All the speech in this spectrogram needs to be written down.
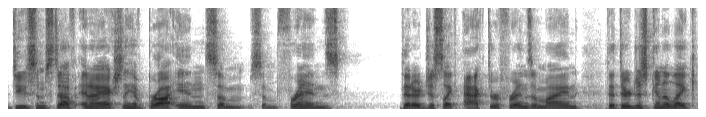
do some stuff, and I actually have brought in some some friends that are just like actor friends of mine that they're just gonna like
